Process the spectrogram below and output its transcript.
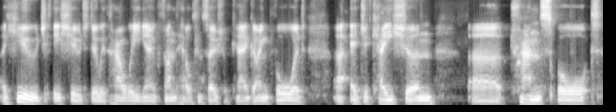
a huge issue to do with how we you know fund health and social care going forward. Uh, education, uh, transport.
